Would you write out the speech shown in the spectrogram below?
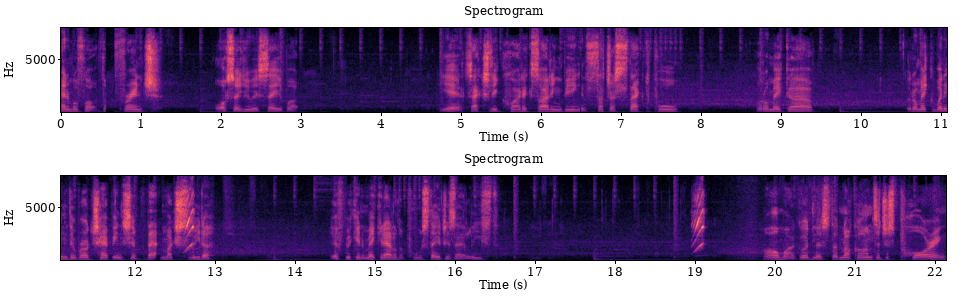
and we've got the French, also USA, but yeah, it's actually quite exciting being in such a stacked pool. It'll make uh, it'll make winning the World Championship that much sweeter. If we can make it out of the pool stages at least. Oh my goodness, the knock-ons are just pouring.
